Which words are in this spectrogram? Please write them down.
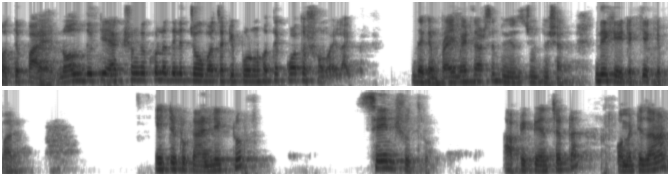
হতে পারে। নল দুটি একসঙ্গে খুলে দিলে চৌবাচ্চাটি পূর্ণ হতে কত সময় লাগবে? দেখেন প্রাইমারিতে আসছে দুই হাজার চোদ্দ সালে। দেখি এটা কে কে পারে। এটা একটু কাইন্ডলি একটু সেম সূত্র। আপনি একটু অ্যান্সারটা কমেন্টে জানান।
